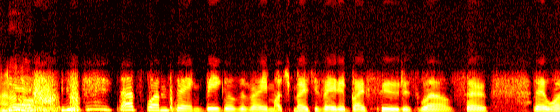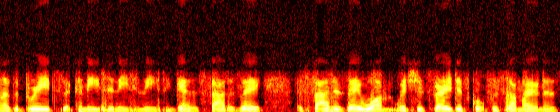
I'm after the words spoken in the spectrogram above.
I don't know. know. That's one thing. Beagles are very much motivated by food as well. So they're one of the breeds that can eat and eat and eat and get as fat as they as fat as they want, which is very difficult for some owners,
